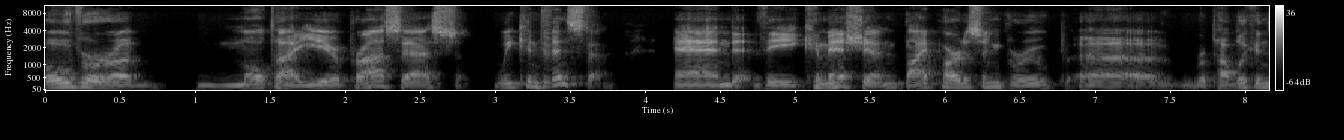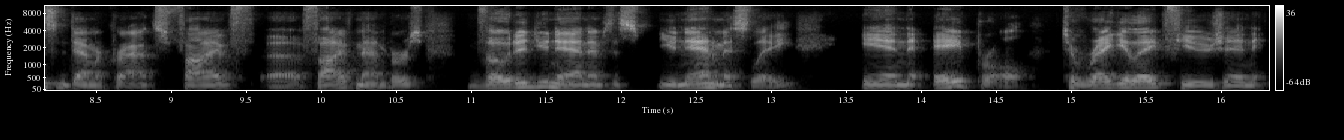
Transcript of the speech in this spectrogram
over a multi-year process we convinced them and the commission, bipartisan group, uh, Republicans and Democrats, five uh, five members, voted unanimous, unanimously in April to regulate fusion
